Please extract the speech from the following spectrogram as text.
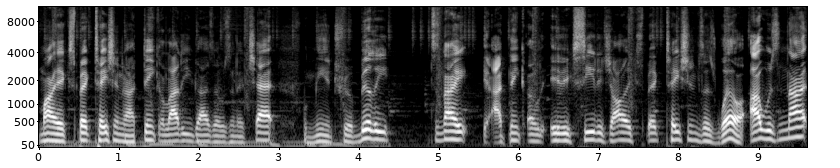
my expectation. And I think a lot of you guys that was in the chat with me and Trill Billy tonight, I think uh, it exceeded y'all expectations as well. I was not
